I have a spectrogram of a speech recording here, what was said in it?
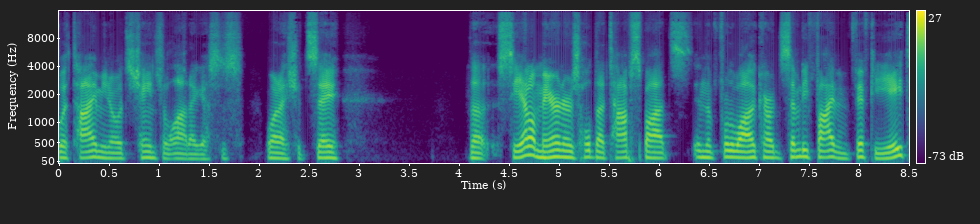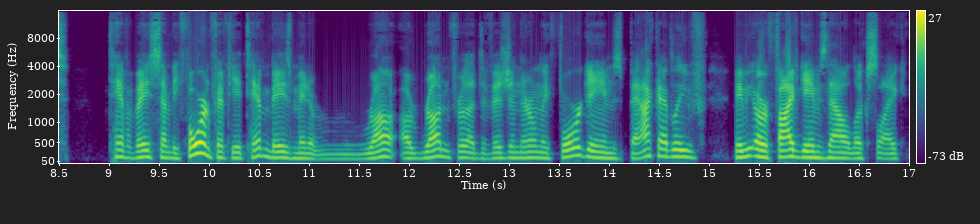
with time, you know, it's changed a lot, I guess is what I should say. The Seattle Mariners hold that top spots in the for the wild card 75 and 58. Tampa Bay 74 and 58. Tampa Bay's made a run, a run for that division. They're only four games back, I believe, maybe or five games now. It looks like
